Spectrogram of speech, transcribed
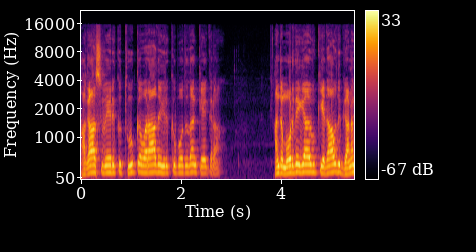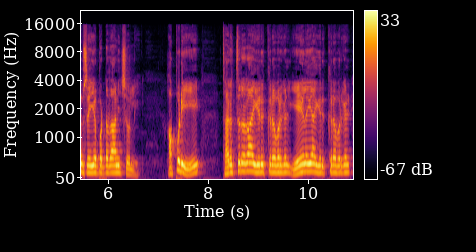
அகாசுவேருக்கு தூக்கம் வராத இருக்கும்போது தான் கேட்குறான். அந்த மோர்தேகாவுக்கு ஏதாவது கனம் செய்யப்பட்டதான்னு சொல்லி அப்படி தருத்திரராக இருக்கிறவர்கள் ஏழையாக இருக்கிறவர்கள்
